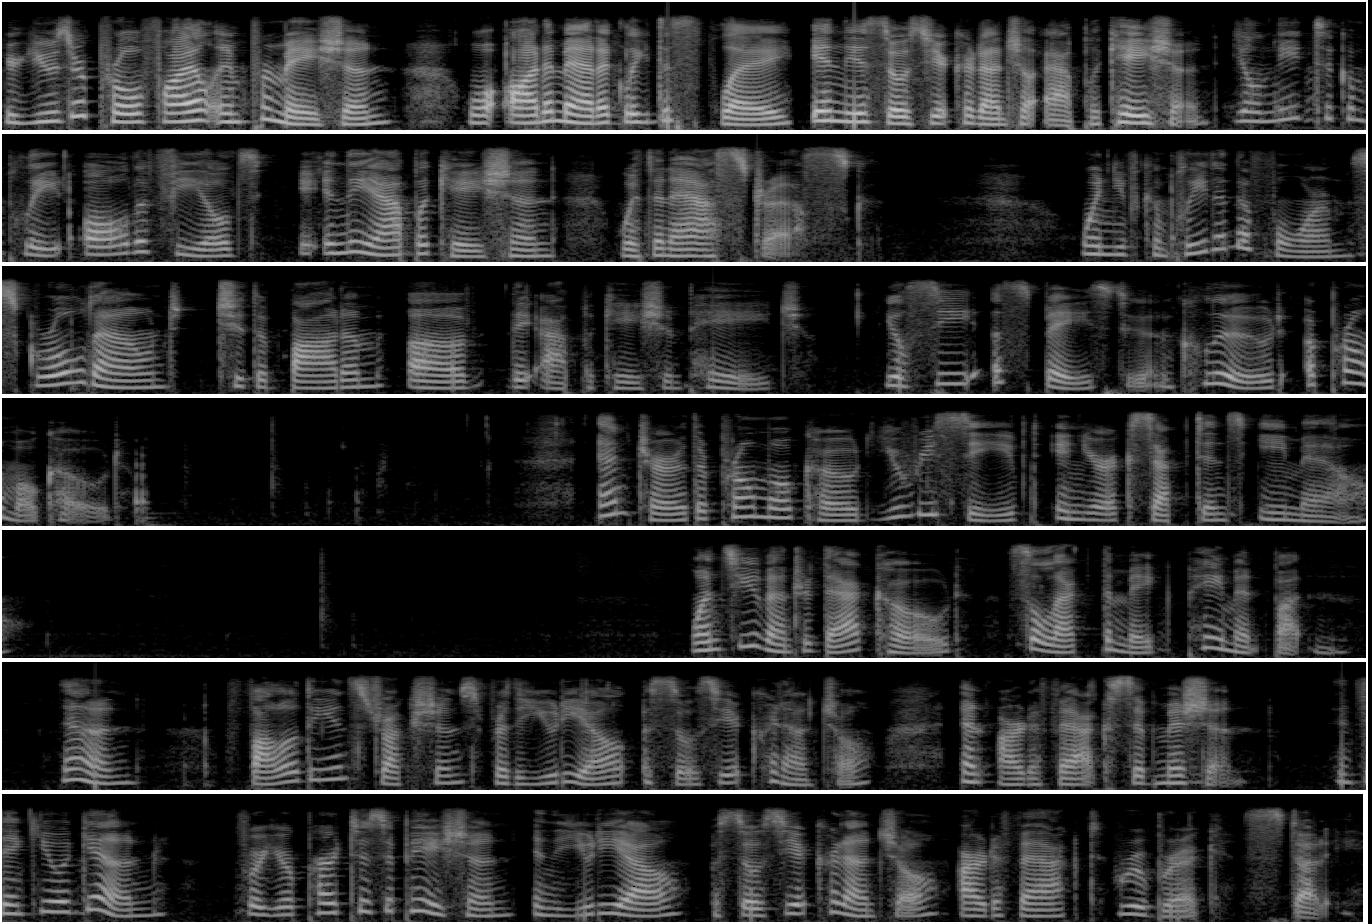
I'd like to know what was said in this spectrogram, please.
Your user profile information will automatically display in the Associate Credential application. You'll need to complete all the fields in the application with an asterisk. When you've completed the form, scroll down to the bottom of the application page you'll see a space to include a promo code. Enter the promo code you received in your acceptance email. Once you've entered that code, select the Make Payment button. Then, follow the instructions for the UDL Associate Credential and Artifact submission. And thank you again for your participation in the UDL Associate Credential Artifact Rubric study.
